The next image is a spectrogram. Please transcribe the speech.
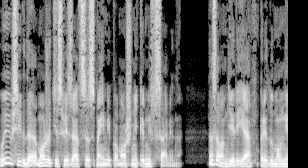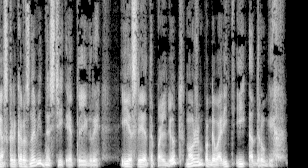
вы всегда можете связаться с моими помощниками в Савино. На самом деле я придумал несколько разновидностей этой игры, если это пойдет, можем поговорить и о других.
